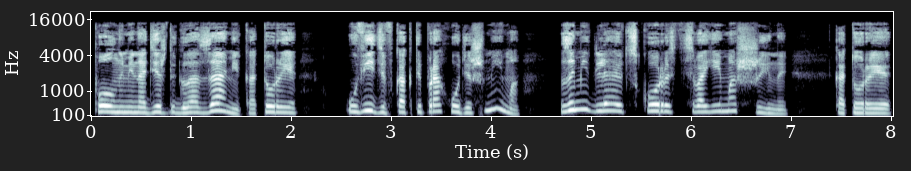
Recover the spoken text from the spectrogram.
полными надежды глазами, которые, увидев, как ты проходишь мимо, замедляют скорость своей машины, которые,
